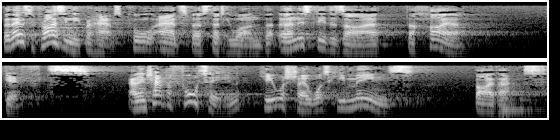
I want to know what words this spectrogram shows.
But then, surprisingly perhaps, Paul adds, verse 31, but earnestly desire the higher gifts. And in chapter 14, he will show what he means by that.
